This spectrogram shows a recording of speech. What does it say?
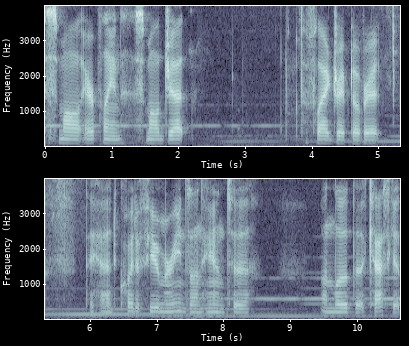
small airplane, small jet, with a flag draped over it. They had quite a few Marines on hand to unload the casket.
